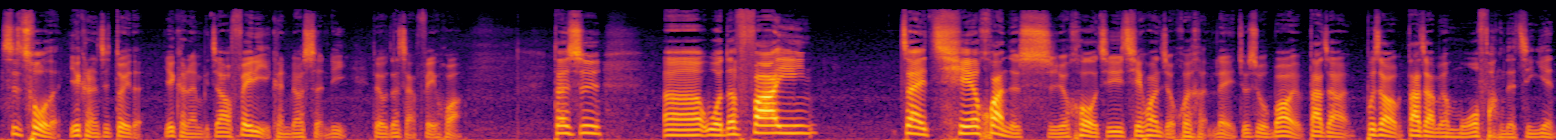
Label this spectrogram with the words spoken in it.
是错的，也可能是对的，也可能比较费力，可能比较省力。对我在讲废话，但是呃，我的发音在切换的时候，其实切换者会很累。就是我不知道大家不知道大家有没有模仿的经验，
